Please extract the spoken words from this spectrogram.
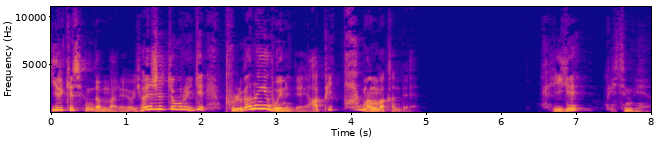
이렇게 세운단 말이에요. 현실적으로 이게 불가능해 보이는데 앞이 탁 막막한데 이게 믿음이에요.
